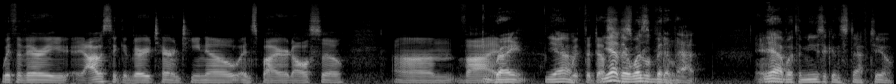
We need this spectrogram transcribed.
with a very, I was thinking very Tarantino inspired also um, vibe. Right. Yeah. With the Dusty yeah, there was a bit of that. And- yeah, with the music and stuff too.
